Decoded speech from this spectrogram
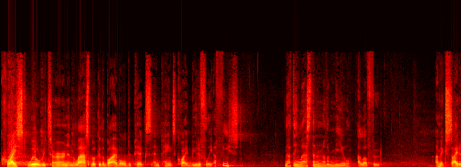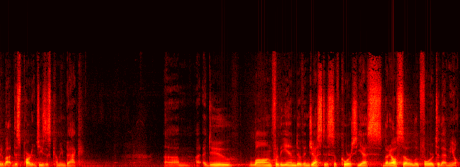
Christ will return, and the last book of the Bible, depicts and paints quite beautifully a feast. Nothing less than another meal. I love food. I'm excited about this part of Jesus coming back. Um, I do long for the end of injustice, of course, yes, but I also look forward to that meal.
